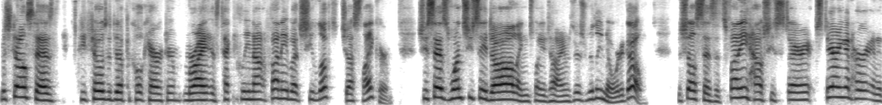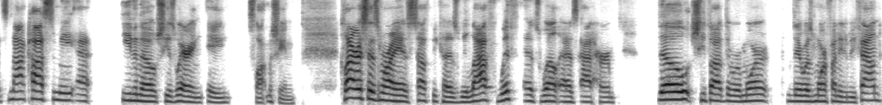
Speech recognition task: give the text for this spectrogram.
Michelle says she chose a difficult character. Mariah is technically not funny, but she looked just like her. She says once you say darling 20 times, there's really nowhere to go. Michelle says it's funny how she's staring staring at her and it's not costing me at even though she's wearing a slot machine. Clara says Mariah is tough because we laugh with as well as at her. Though she thought there were more there was more funny to be found.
